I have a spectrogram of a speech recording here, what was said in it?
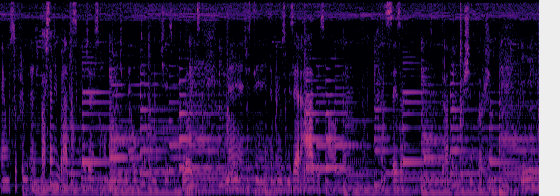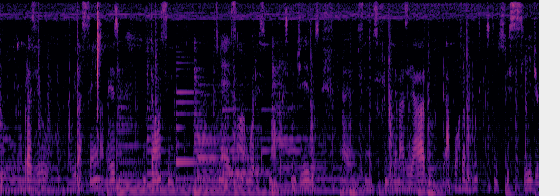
é um sofrimento. Basta lembrar da segunda geração romântica, né? Outra romantismo, Goethe, né? A gente tem também Os Miseráveis, uma obra francesa, trata de Agostinho Valjean, e no Brasil, o Iracema mesmo. Então, assim, é, são amores mal correspondidos, é, sofrimento demasiado, aborda muito a questão do suicídio.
